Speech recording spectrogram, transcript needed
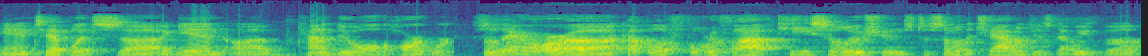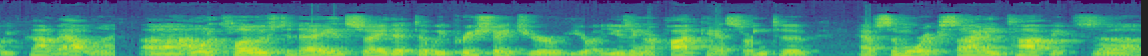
And templates, uh, again, uh, kind of do all the hard work. So there are uh, a couple of four to five key solutions to some of the challenges that we've uh, we've kind of outlined. Uh, I want to close today and say that we appreciate your, your using our podcast to have some more exciting topics on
